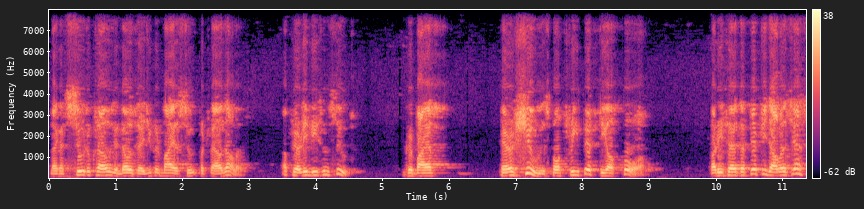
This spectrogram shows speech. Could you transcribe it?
like a suit of clothes. In those days, you could buy a suit for $12, a fairly decent suit. You could buy a pair of shoes for 350 or 4 But he says the $50 just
